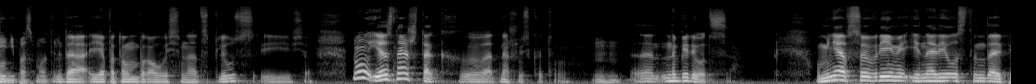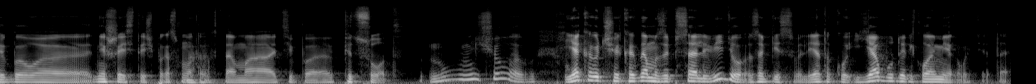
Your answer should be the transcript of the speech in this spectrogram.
многие не посмотрят. Да, я потом брал 18 плюс и все. Ну, я, знаешь, так э, отношусь к этому. Мгм. Э, Наберется. У меня в свое время и на Real стендапе было не 6 тысяч просмотров, там, а типа 500. Ну, ничего. Я, короче, когда мы записали видео, записывали, я такой, я буду рекламировать это.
